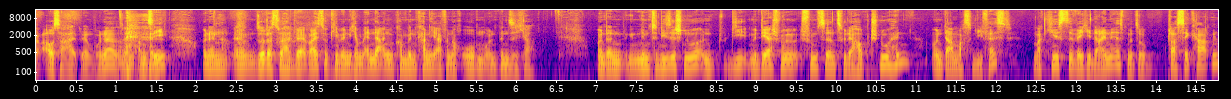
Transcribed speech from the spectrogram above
außerhalb irgendwo, ne? Also am, See. Und dann, ähm, so dass du halt weißt, okay, wenn ich am Ende angekommen bin, kann ich einfach nach oben und bin sicher. Und dann nimmst du diese Schnur und die, mit der schwimmst du dann zu der Hauptschnur hin und da machst du die fest, markierst du, welche deine ist, mit so Plastikkarten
